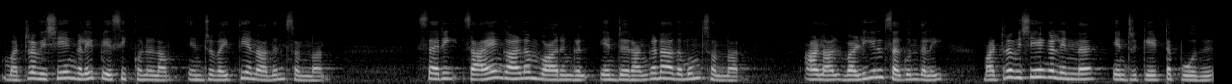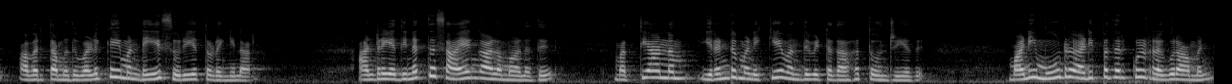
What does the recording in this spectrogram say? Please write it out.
மற்ற விஷயங்களை பேசிக்கொள்ளலாம் என்று வைத்தியநாதன் சொன்னான். சரி சாயங்காலம் வாருங்கள் என்று ரங்கநாதமும் சொன்னார். ஆனால் வழியில் சகுந்தலை மற்ற விஷயங்கள் என்ன? என்று கேட்டபோது அவர் தமது வழுக்கை மண்டையை சொரியத் தொடங்கினார். அன்றைய தினத்து சாயங்காலமானது மத்தியானம் இரண்டு மணிக்கே வந்துவிட்டதாக தோன்றியது. மணி மூன்று அடிப்பதற்குள் ரகுராமன்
